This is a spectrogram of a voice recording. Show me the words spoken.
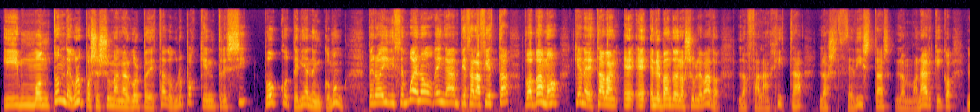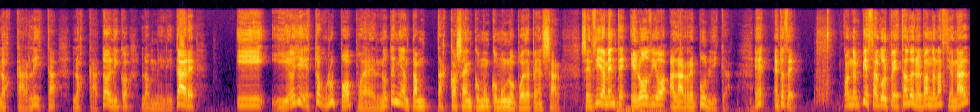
Y un montón de grupos se suman al golpe de Estado, grupos que entre sí poco tenían en común. Pero ahí dicen, bueno, venga, empieza la fiesta, pues vamos. ¿Quiénes estaban en el bando de los sublevados? Los falangistas, los cedistas, los monárquicos, los carlistas, los católicos, los militares. Y, oye, estos grupos pues no tenían tantas cosas en común como uno puede pensar. Sencillamente el odio a la República. ¿eh? Entonces, cuando empieza el golpe de Estado en el bando nacional,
